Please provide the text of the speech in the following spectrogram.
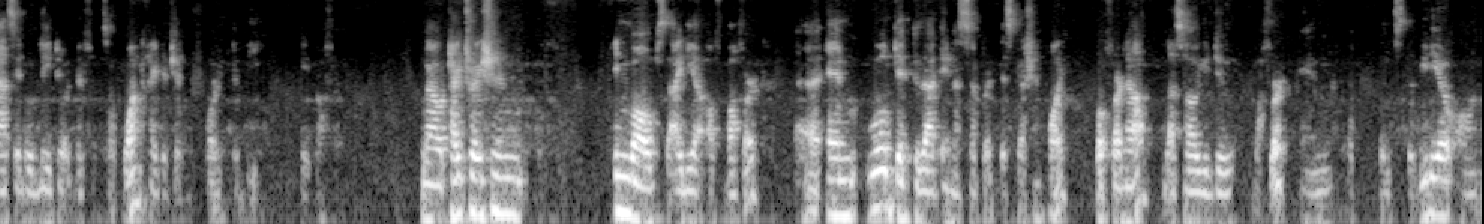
acid would lead to a difference of one hydrogen for it to be a buffer. Now, titration involves the idea of buffer, uh, and we'll get to that in a separate discussion point. But for now, that's how you do buffer, and it's the video on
